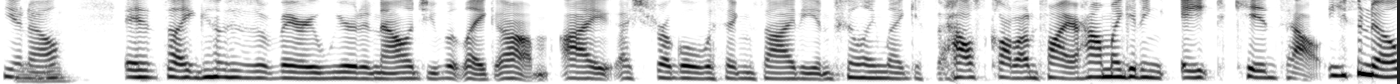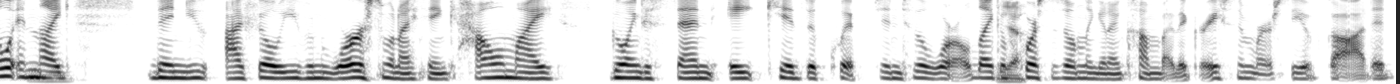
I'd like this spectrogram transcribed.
you know? It's like this is a very weird analogy, but like um I I struggle with anxiety and feeling like if the house caught on fire, how am I getting eight kids out? You know? And Mhm. like then you I feel even worse when I think, how am I going to send eight kids equipped into the world? Like, of Yeah. course, it's only going to come by the grace and mercy of God and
